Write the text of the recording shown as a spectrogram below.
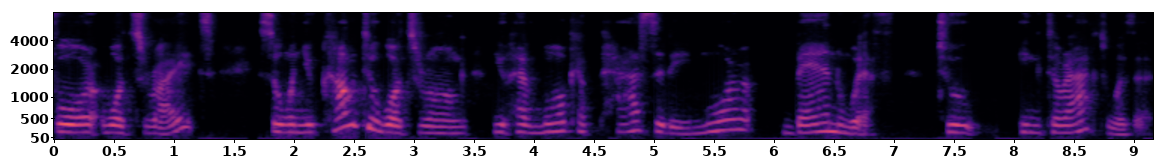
for what's right So when you come to what's wrong, you have more capacity, more bandwidth to interact with it.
